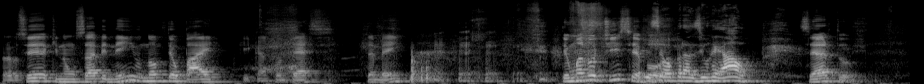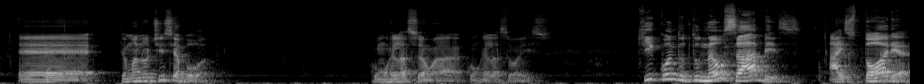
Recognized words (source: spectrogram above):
para você que não sabe nem o nome do teu pai, o que, que acontece também, tem uma notícia Esse é o boa, Brasil real. certo? É, tem uma notícia boa com relação, a, com relação a isso. Que quando tu não sabes a história,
